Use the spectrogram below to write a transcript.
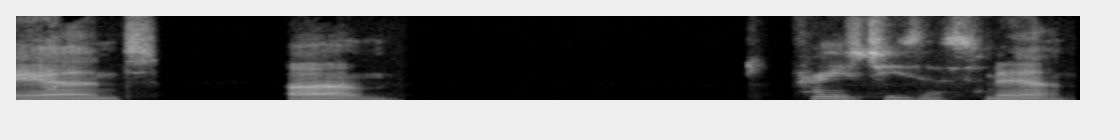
and um Praise Jesus. Man.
